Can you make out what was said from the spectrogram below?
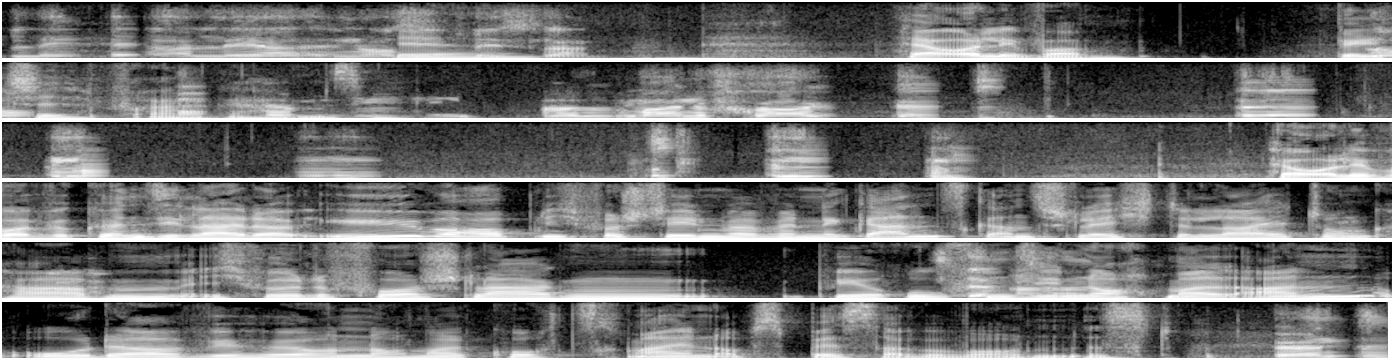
Lehre, Lehre in Ostfriesland. Ja. Herr Oliver, welche so, Frage haben Sie? Also meine Frage ist, äh, Herr Oliver, wir können Sie leider überhaupt nicht verstehen, weil wir eine ganz, ganz schlechte Leitung haben. Ich würde vorschlagen, wir rufen ja. Sie nochmal an oder wir hören nochmal kurz rein, ob es besser geworden ist. Hören Sie?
